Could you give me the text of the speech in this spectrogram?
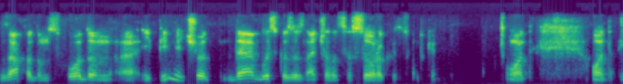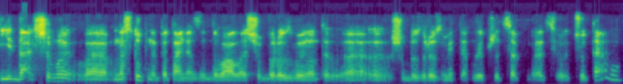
заходом, сходом е, і північчю, де близько зазначилося 40%. От от і далі ми е, наступне питання задавали, щоб розвинути, е, щоб зрозуміти глибше це цю цю тему.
